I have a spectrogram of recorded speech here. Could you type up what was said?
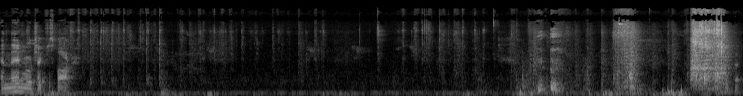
and then we'll check for spark. Put that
